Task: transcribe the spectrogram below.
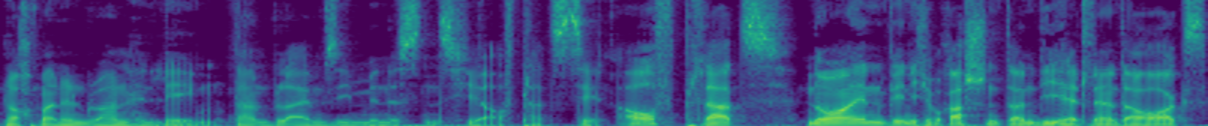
nochmal einen Run hinlegen. Dann bleiben sie mindestens hier auf Platz 10. Auf Platz 9, wenig überraschend, dann die Atlanta Hawks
